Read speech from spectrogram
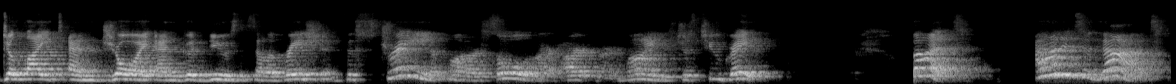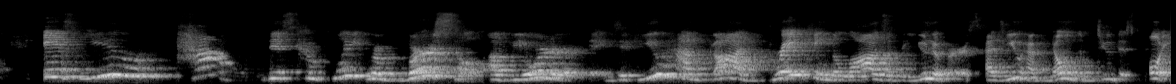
delight and joy and good news and celebration. The strain upon our soul and our heart and our mind is just too great. But added to that, if you have this complete reversal of the order of things, if you have God breaking the laws of the universe as you have known them to this point,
